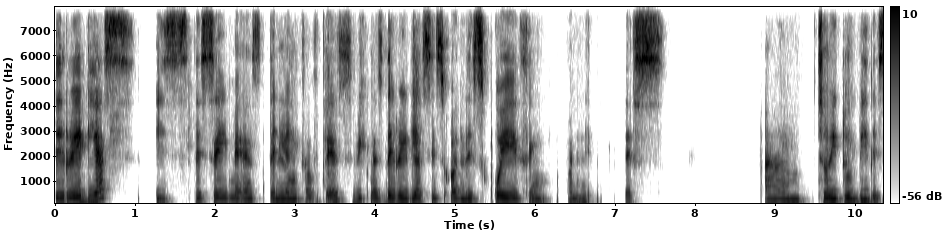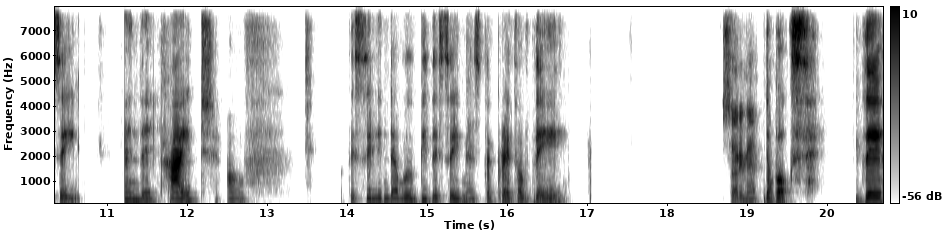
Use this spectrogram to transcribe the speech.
The radius is the same as the length of this because the radius is on the square thing on this. Um, so it will be the same. And the height of the cylinder will be the same as the breadth of the, Sorry, ma'am. the box. The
